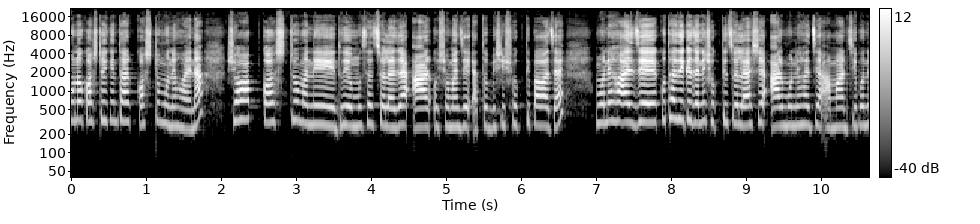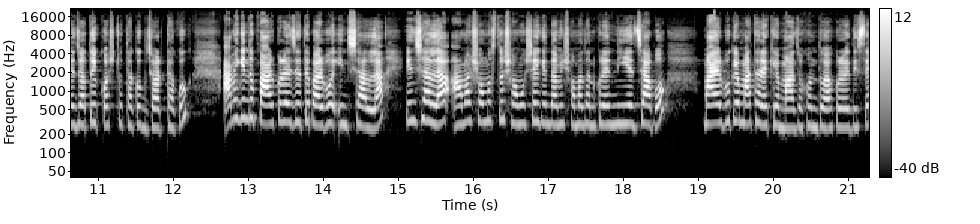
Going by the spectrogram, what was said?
কোনো কষ্টই কিন্তু আর কষ্ট মনে হয় না। সব কষ্ট মানে ধুয়ে মুছে চলে যায় আর ওই সময় যে এত বেশি শক্তি পাওয়া যায়, মনে হয় যে কোথা থেকে জানি শক্তি চলে আসে আর মনে হয় যে আমার জীবনে যতই কষ্ট থাকুক, ঝড় থাকুক, আমি কিন্তু পার করে যেতে পারব ইনশাল্লাহ ইনশাল্লাহ আমার সমস্ত সমস্যাই কিন্তু আমি সমাধান করে নিয়ে যাব। মায়ের বুকে মাথা রেখে মা যখন দোয়া করে দিছে,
